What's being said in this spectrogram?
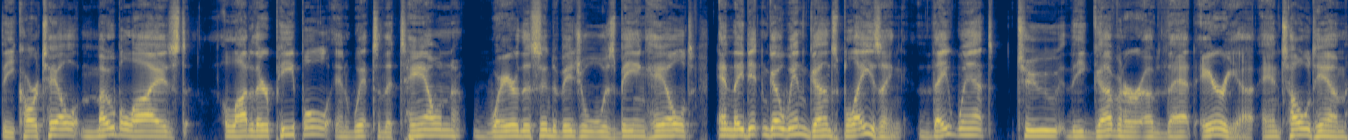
The cartel mobilized a lot of their people and went to the town where this individual was being held, and they didn't go in guns blazing. They went to the governor of that area and told him,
